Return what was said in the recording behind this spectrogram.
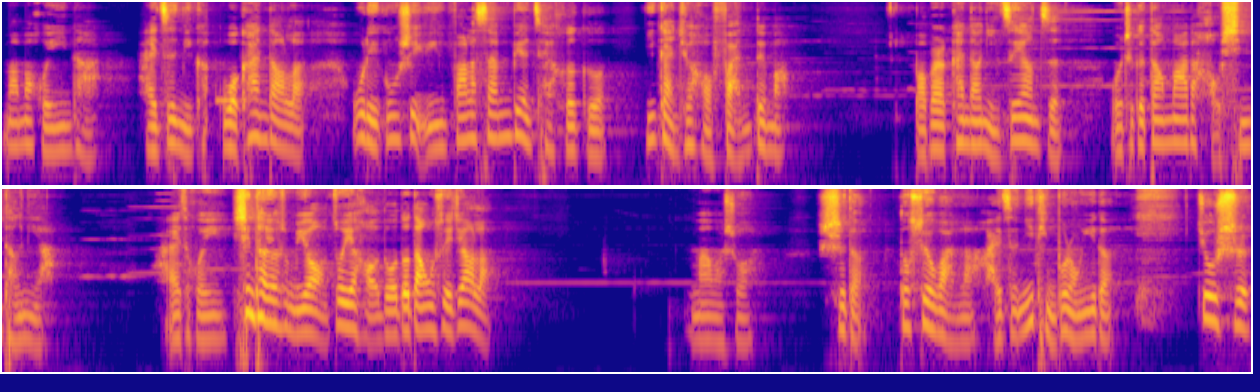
妈妈回应他：“孩子，你看，我看到了，物理公式语音发了三遍才合格，你感觉好烦，对吗？”宝贝儿，看到你这样子，我这个当妈的好心疼你啊。孩子回应：“心疼有什么用？作业好多，都耽误睡觉了。”妈妈说：“是的，都睡晚了。孩子，你挺不容易的，就是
